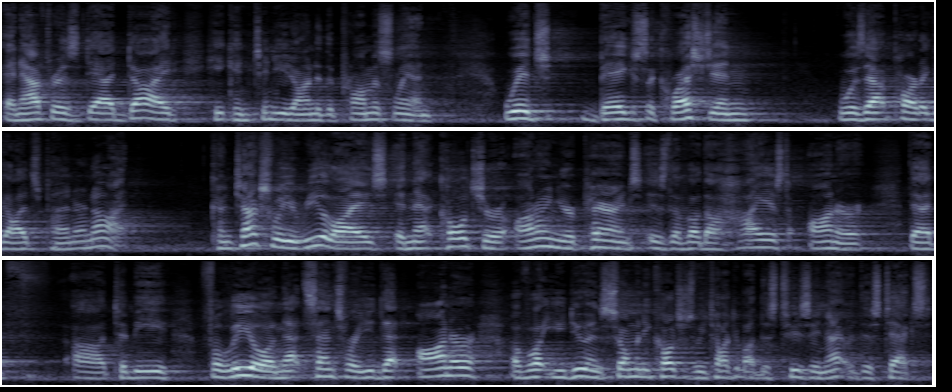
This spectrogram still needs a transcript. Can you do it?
And after his dad died, he continued on to the promised land, which begs the question was that part of God's plan or not? Contextually, you realize in that culture, honoring your parents is the, the highest honor that uh, to be filial in that sense, where you that honor of what you do in so many cultures. We talked about this Tuesday night with this text.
